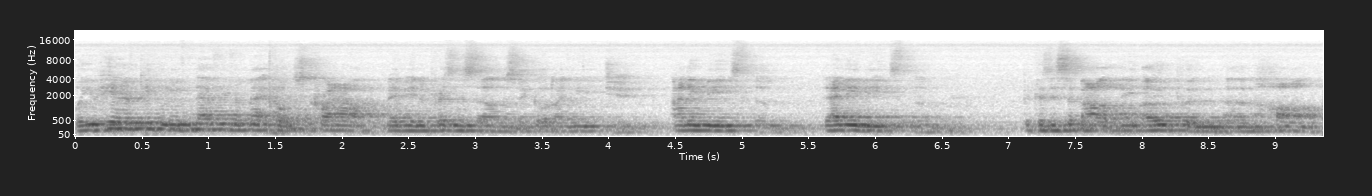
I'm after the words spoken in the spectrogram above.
or you hear of people who've never even met God just cry out maybe in a prison cell and say God I need you and he needs them then he meets them because it's about the open um, heart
